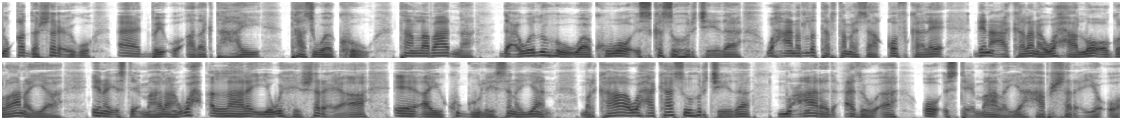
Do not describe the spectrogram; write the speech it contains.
luqadda sharcigu aad bay u adag tahay taasi waa kow. Tan labaadna dacwaduhu waa kuwo iska soo horjeeda. Waxaanad la tartamaysaa qof kale. Dhinaca kalena waxaa loo oggolaanayaa inay isticmaalaan wax allaale iyo wixii sharci ah ee ay ku guulaysanayaan. Markaa waxaa kaa soo horjeeda mucaarad cadow ah oo isticmaalaya hab sharciya oo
